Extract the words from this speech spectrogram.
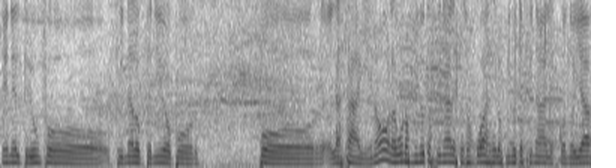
en el triunfo final obtenido por, por la Salle, ¿no? En algunos minutos finales, estas son jugadas de los minutos finales, cuando ya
